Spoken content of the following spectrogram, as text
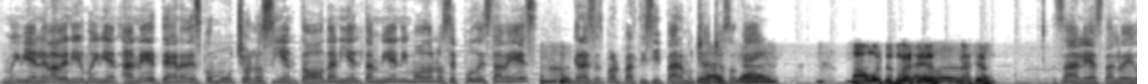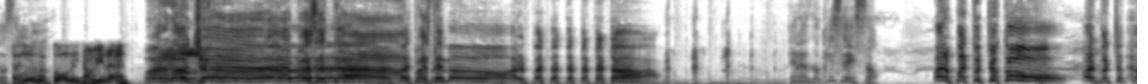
Muy bien, le va a venir muy bien. Anet, te agradezco mucho, lo siento, Daniel también, ni modo, no se pudo esta vez. Gracias por participar, muchachos, Gracias. ¿ok? No, muchas gracias. Gracias. Sale, hasta luego, Saludos a todos en cabina. ¡Buenas noches! ¡Pues está! ¡Pues ¡Al pato, Erasno, ¿qué es eso? ¡Al pato chocó! ¡Al pato chocó!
